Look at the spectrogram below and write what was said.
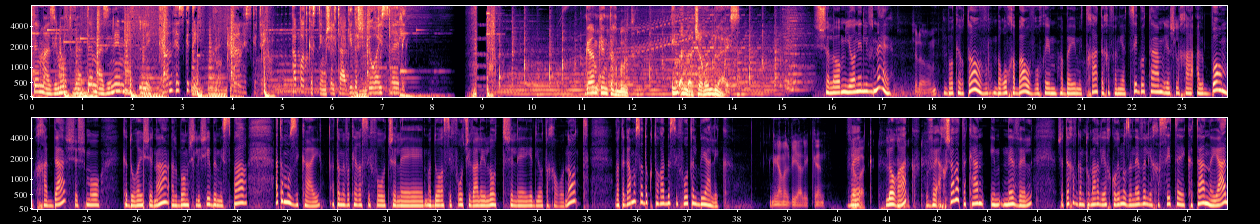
אתן מאזינות ואתם מאזינים לכאן הסכתים. כאן הסכתים, הפודקאסטים של תאגיד השידור הישראלי. גם כן תרבות, עם ענת שרון בלייס. שלום יוני לבנה. שלום. בוקר טוב, ברוך הבא וברוכים הבאים איתך, תכף אני אציג אותם. יש לך אלבום חדש ששמו כדורי שינה, אלבום שלישי במספר. אתה מוזיקאי, אתה מבקר הספרות של אה, מדור הספרות שבעה לילות של אה, ידיעות אחרונות, ואתה גם עושה דוקטורט בספרות על ביאליק. גם על ביאליק, כן. ו- לא רק. לא רק, ועכשיו אתה כאן עם נבל, שתכף גם תאמר לי איך קוראים לו, זה נבל יחסית uh, קטן, נייד.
